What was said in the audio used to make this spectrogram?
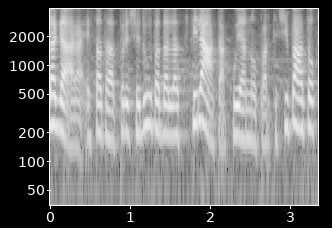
la gara è stata preceduta dalla sfilata a cui hanno partecipato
